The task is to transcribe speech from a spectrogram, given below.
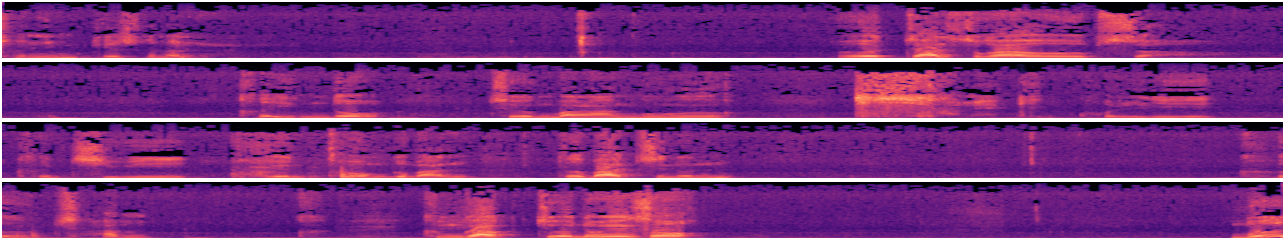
부처님께서는 어쩔 수가 없어. 그 인도 정반왕궁의 기가 막힌 권리, 그 지위, 연통 그만 떠받치는 그 참 금각전효에서 뭐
